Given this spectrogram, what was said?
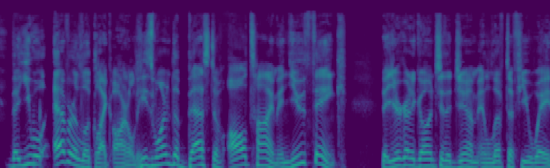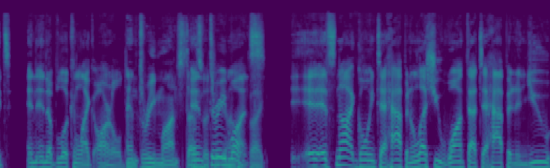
that you will ever look like Arnold? He's one of the best of all time, and you think that you're going to go into the gym and lift a few weights and end up looking like Arnold In three months, that's in what 3 you're months? Like. It's not going to happen unless you want that to happen and you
